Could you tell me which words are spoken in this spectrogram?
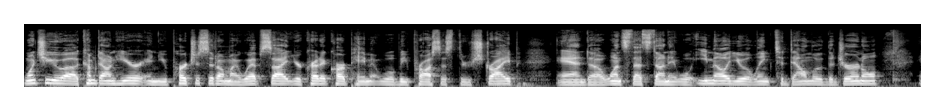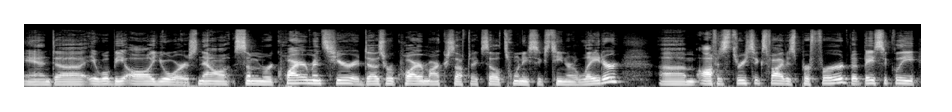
once you uh, come down here and you purchase it on my website, your credit card payment will be processed through Stripe. And uh, once that's done, it will email you a link to download the journal and uh, it will be all yours. Now, some requirements here. It does require Microsoft Excel 2016 or later. Um, Office 365 is preferred, but basically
